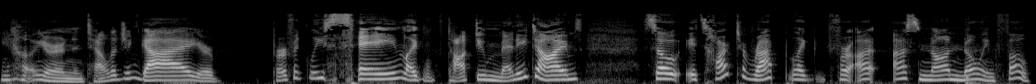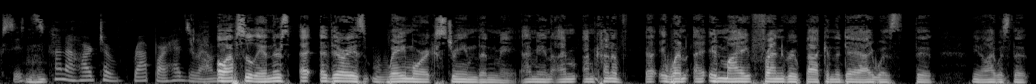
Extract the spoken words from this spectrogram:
You know, you're an intelligent guy. You're perfectly sane. Like we've talked to you many times. So it's hard to wrap, like for us non-knowing folks, it's kind of hard to wrap our heads around. Oh, it. absolutely. And there's uh, there is way more extreme than me. I mean, I'm I'm kind of uh, when uh, in my friend group back in the day, I was the you know I was the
